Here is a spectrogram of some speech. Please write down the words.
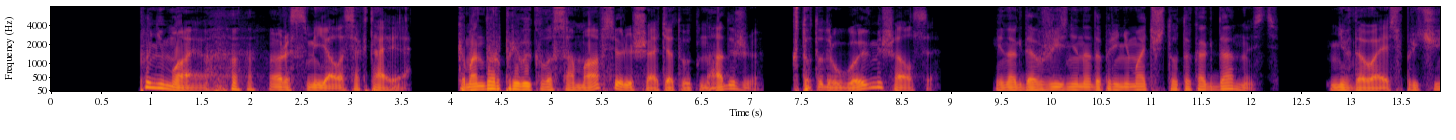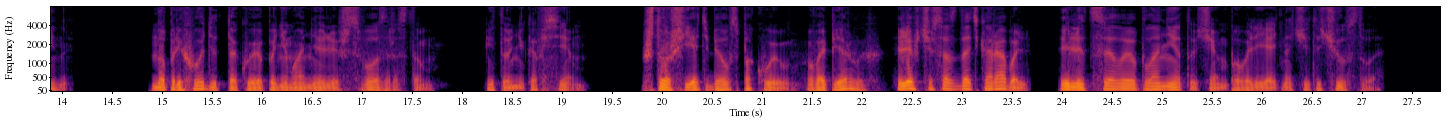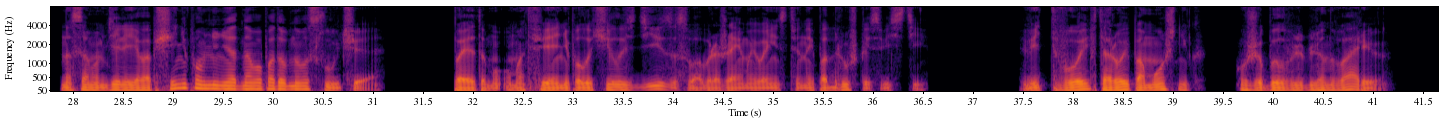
«Понимаю», — рассмеялась Октавия. «Командор привыкла сама все решать, а тут надо же, кто-то другой вмешался. Иногда в жизни надо принимать что-то как данность, не вдаваясь в причины. Но приходит такое понимание лишь с возрастом, и то не ко всем. Что ж, я тебя успокою. Во-первых, легче создать корабль или целую планету, чем повлиять на чьи-то чувства. На самом деле я вообще не помню ни одного подобного случая. Поэтому у Матфея не получилось Диза с воображаемой воинственной подружкой свести. Ведь твой второй помощник уже был влюблен в Арию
